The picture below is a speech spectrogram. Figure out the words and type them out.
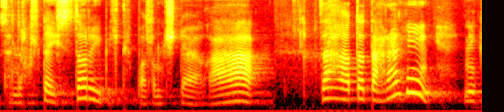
сонирхолтой story бэлдэх боломжтой байгаа. За одоо дараагийн нэг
